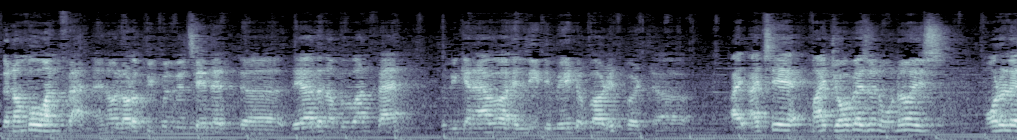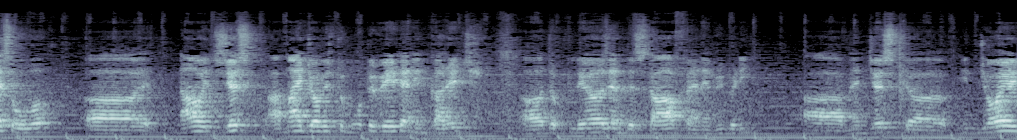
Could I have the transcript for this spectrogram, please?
the number one fan. I know a lot of people will say that they are the number one fan, so we can have a healthy debate about it. But I, would say my job as an owner is more or less over. Uh, now it's just uh, my job is to motivate and encourage uh, the players and the staff and everybody, um, and just uh, enjoy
